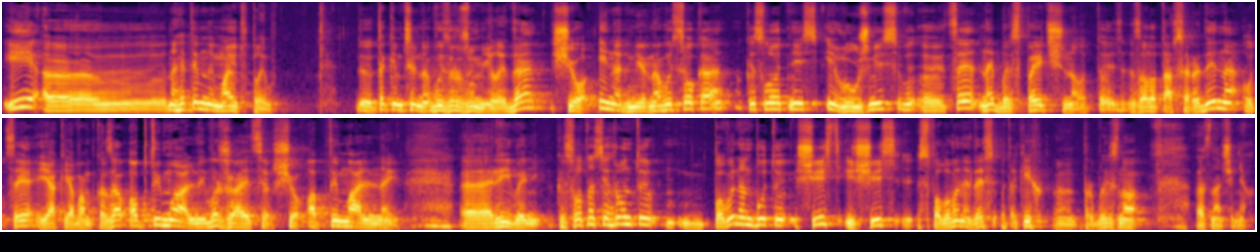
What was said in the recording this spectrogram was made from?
і е, негативний мають вплив. Е, Таким чином, ви зрозуміли, да? що і надмірна висока кислотність, і лужність е, це небезпечно. Тобто золота середина, оце, як я вам казав, оптимальний. Вважається, що оптимальний е, рівень кислотності ґрунту повинен бути 6,6,5 десь у таких приблизно значеннях.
